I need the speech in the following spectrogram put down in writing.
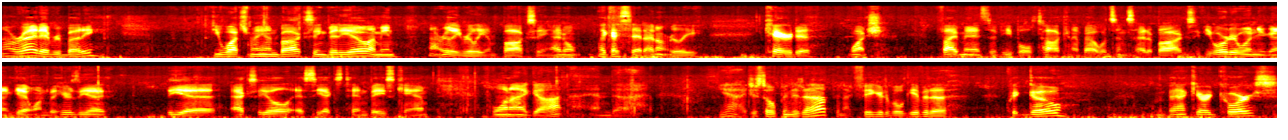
All right, everybody. If you watched my unboxing video, I mean, not really, really unboxing. I don't, like I said, I don't really care to watch five minutes of people talking about what's inside a box. If you order one, you're gonna get one. But here's the uh, the uh, Axial SCX10 base camp, the one I got, and uh, yeah, I just opened it up and I figured we'll give it a quick go on the backyard course,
